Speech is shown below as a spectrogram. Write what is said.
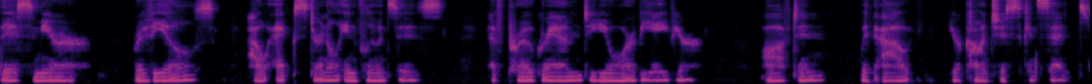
This mirror reveals how external influences have programmed your behavior, often without your conscious consent.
